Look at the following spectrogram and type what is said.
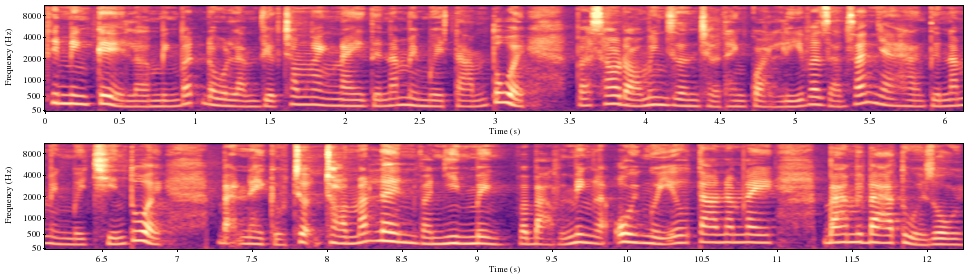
thì mình kể là mình bắt đầu làm việc trong ngành này từ năm mình 18 tuổi và sau đó mình dần trở thành quản lý và giám sát nhà hàng từ năm mình 19 tuổi. Bạn này kiểu trợn tròn mắt lên và nhìn mình và bảo với mình là ôi người yêu tao năm nay 33 tuổi rồi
